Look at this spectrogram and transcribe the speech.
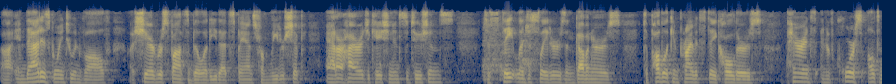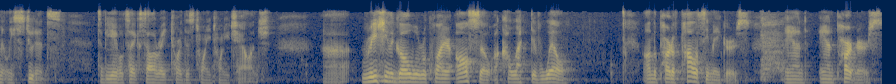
And that is going to involve a shared responsibility that spans from leadership at our higher education institutions to state legislators and governors to public and private stakeholders, parents, and of course, ultimately students to be able to accelerate toward this 2020 challenge. Uh, reaching the goal will require also a collective will on the part of policymakers and, and partners,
